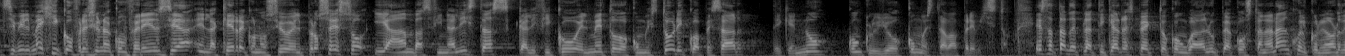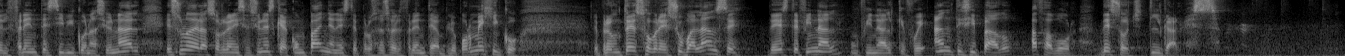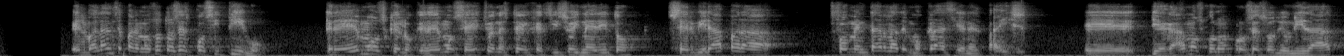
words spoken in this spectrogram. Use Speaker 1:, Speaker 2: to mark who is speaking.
Speaker 1: Civil México ofreció una conferencia en la que reconoció el proceso y a ambas finalistas calificó el método como histórico a pesar de que no concluyó como estaba previsto. Esta tarde platicé al respecto con Guadalupe Acosta Naranjo, el coordinador del Frente Cívico Nacional. Es una de las organizaciones que acompañan este proceso del Frente Amplio por México. Le pregunté sobre su balance de este final, un final que fue anticipado a favor de Xochitl Gálvez.
Speaker 2: El balance para nosotros es positivo creemos que lo que hemos hecho en este ejercicio inédito servirá para fomentar la democracia en el país. Eh, llegamos con un proceso de unidad.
